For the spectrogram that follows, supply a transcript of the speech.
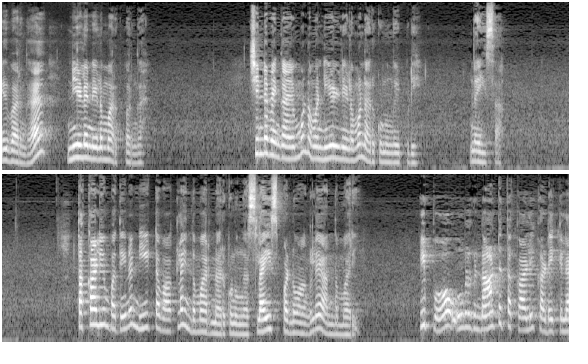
இது பாருங்க. நீள நீளமாக இருக்கு பாருங்க. சின்ன வெங்காயமும் நம்ம நீள நீளமாக நறுக்கணுங்க இப்படி. நைஸாக தக்காளியும் பார்த்தீங்கன்னா நீட்ட வாக்கில் இந்த மாதிரி நறுக்கணுங்க. ஸ்லைஸ் பண்ணுவாங்களே அந்த மாதிரி. இப்போ உங்களுக்கு நாட்டு தக்காளி கிடைக்கல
